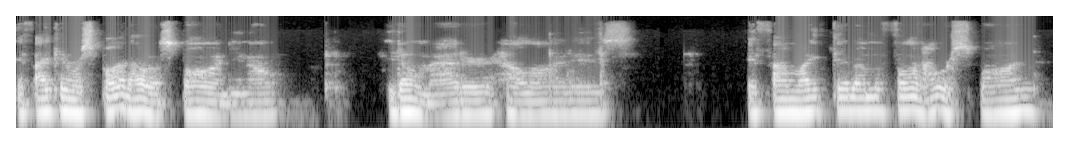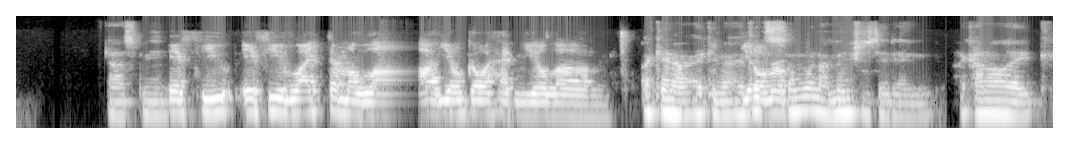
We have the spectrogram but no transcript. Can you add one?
if I can respond, I'll respond. You know, it don't matter how long it is. If I'm right there by my phone, I'll respond. That's me. If you if you like them a lot, you'll go ahead and you'll um I cannot I cannot if it's re- someone I'm interested in, I kind of like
